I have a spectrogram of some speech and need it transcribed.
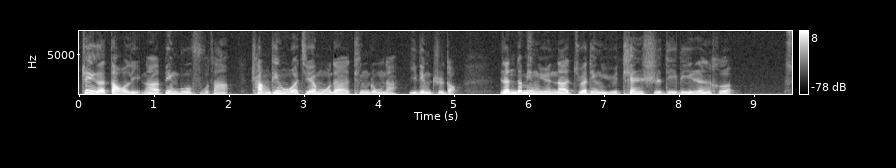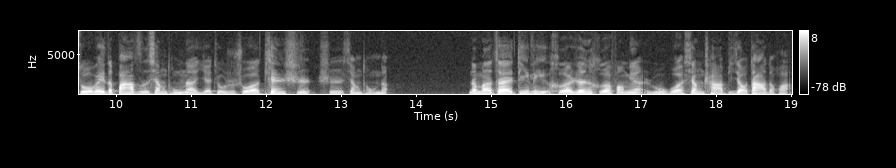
这个道理呢并不复杂，常听我节目的听众呢一定知道，人的命运呢决定于天时地利人和，所谓的八字相同呢，也就是说天时是相同的。那么在地利和人和方面，如果相差比较大的话，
